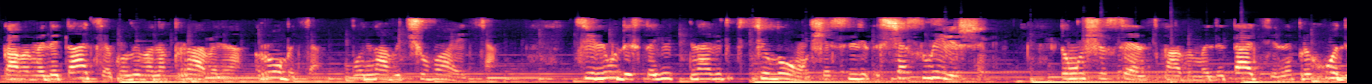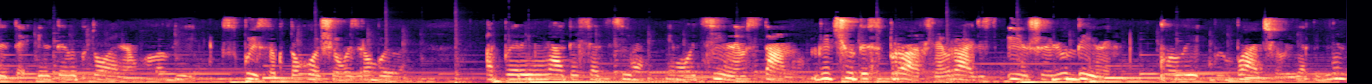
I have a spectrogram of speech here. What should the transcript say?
Кава медитація, коли вона правильно робиться, вона відчувається. Ці люди стають навіть в цілому щасливішими, тому що сенс кави медитації не приходити інтелектуально в голові в список того, що ви зробили, а перейнятися цим емоційним станом, відчути справжню радість іншої людини, коли ви бачили, як він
